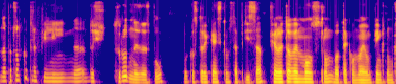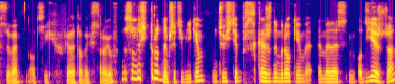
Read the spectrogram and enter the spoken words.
Na początku trafili na dość trudny zespół, bo kostarykańską Saprisa. Fioletowe Monstrum, bo taką mają piękną ksywę od ich fioletowych strojów. No są dość trudnym przeciwnikiem. Oczywiście z każdym rokiem MLS im odjeżdża,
